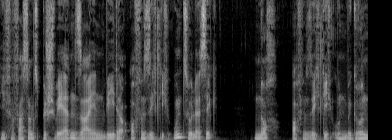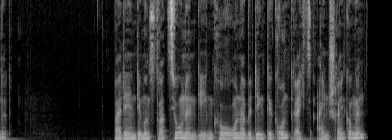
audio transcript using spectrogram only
Die Verfassungsbeschwerden seien weder offensichtlich unzulässig noch offensichtlich unbegründet. Bei den Demonstrationen gegen Corona-bedingte Grundrechtseinschränkungen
